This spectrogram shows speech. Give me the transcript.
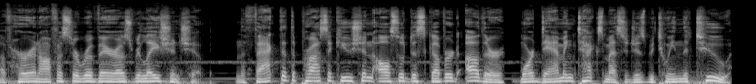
of her and Officer Rivera's relationship, and the fact that the prosecution also discovered other, more damning text messages between the two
